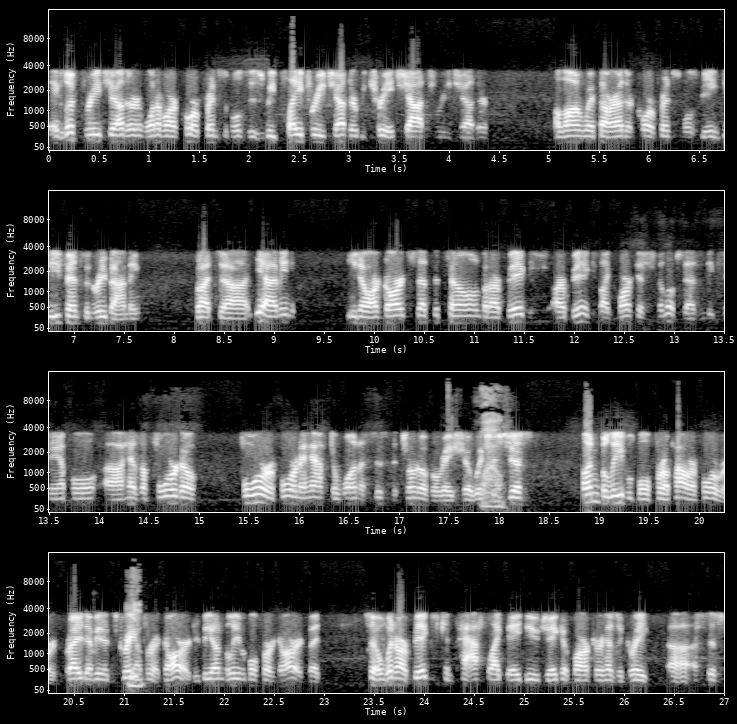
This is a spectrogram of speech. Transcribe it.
they look for each other. One of our core principles is we play for each other, we create shots for each other, along with our other core principles being defense and rebounding. But uh, yeah, I mean, you know, our guards set the tone, but our bigs, our bigs, like Marcus Phillips as an example, uh, has a four to four or four and a half to one assist to turnover ratio, which wow. is just unbelievable for a power forward, right? I mean, it's great yep. for a guard. It'd be unbelievable for a guard, but so when our bigs can pass like they do, Jacob Barker has a great uh, assist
